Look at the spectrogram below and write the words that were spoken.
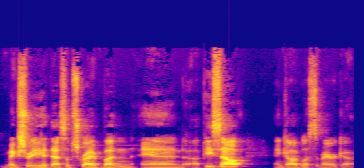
Make sure you hit that subscribe button and uh, peace out and God bless America.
